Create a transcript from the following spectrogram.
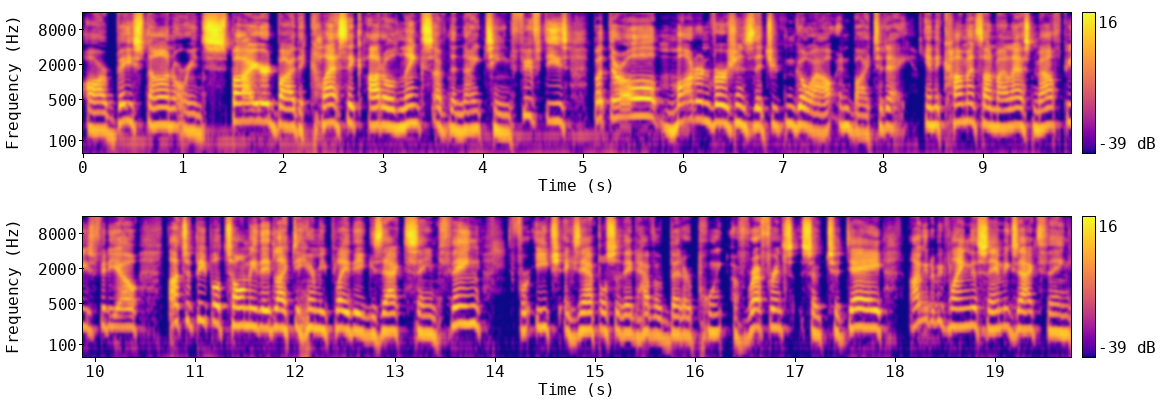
are based on or inspired by the classic Otto Links of the 1950s, but they're all modern versions that you can go out and buy today. In the comments on my last mouthpiece video, lots of people told me they'd like to hear me play the exact same thing for each example so they'd have a better point of reference. So today, I'm going to be playing the same exact thing.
